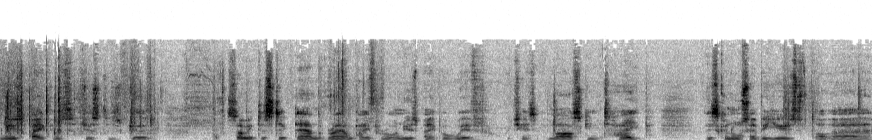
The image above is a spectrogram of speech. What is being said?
newspapers just as good something to stick down the brown paper or newspaper with which is masking tape. This can also be used uh,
